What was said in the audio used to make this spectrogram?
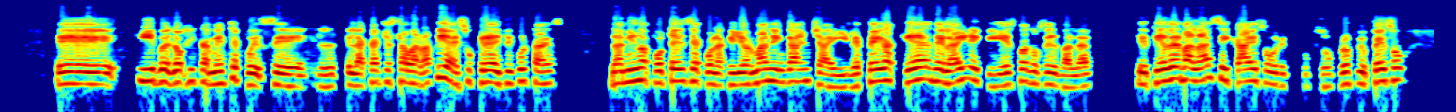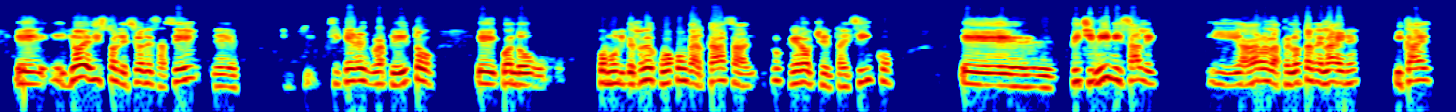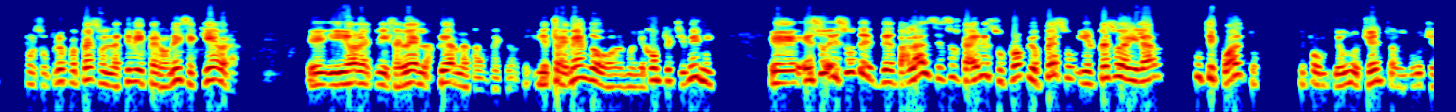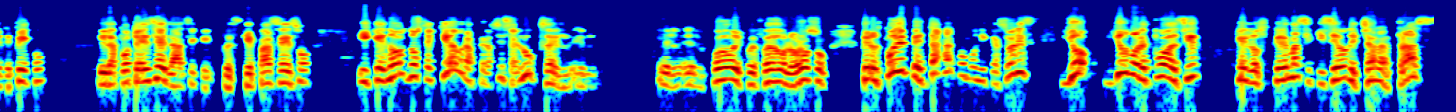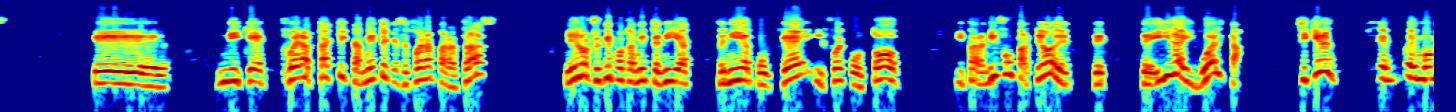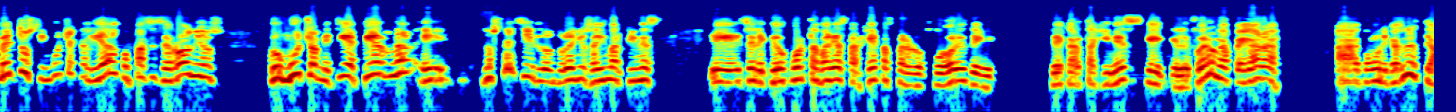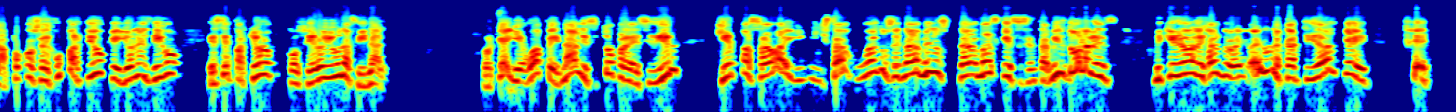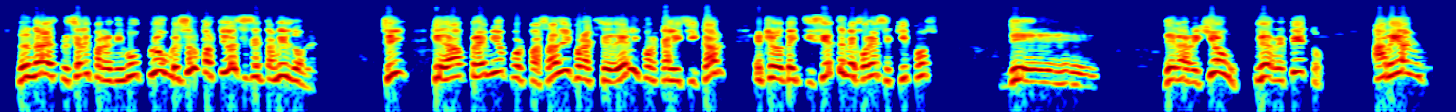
Eh, y pues lógicamente, pues eh, la, cancha estaba rápida, eso crea dificultades. La misma potencia con la que Germán engancha y le pega, queda en el aire, que es cuando se desbala- eh, pierde el balance y cae sobre su propio peso. Eh, yo he visto lesiones así. eh, si, quieren, rapidito, eh, cuando Comunicaciones jugó con Galcaza, creo que era 85, eh, Piccinini sale y agarra la pelota en el aire y cae por su propio peso en la tibia y peroné se quiebra. Eh, y ahora y se ve la pierna tan- y es tremendo el muñecón Piccinini. Eh, eso, eso de desbalance, eso es caer en su propio peso y el peso de Aguilar, un tipo alto, tipo de 1,80, 1,80 y pico, y la potencia le hace que, pues, que pase eso y que no, no se quiebra, pero sí se luxa el, el, el, el juego y pues fue doloroso. Pero después de ventaja comunicaciones, yo, yo no le puedo decir que los cremas se quisieron echar atrás, eh, ni que fuera tácticamente que se fuera para atrás. Y el otro equipo también tenía, tenía con qué y fue con todo. Y para mí fue un partido de, de, de ida y vuelta. Si quieren, en, en momentos sin mucha calidad, con pases erróneos, con mucha metida de pierna, eh, no sé si el hondureño Said Martínez eh, se le quedó corta varias tarjetas para los jugadores de, de cartaginés que, que le fueron a pegar a, a comunicaciones. Tampoco se dejó un partido que yo les digo, este partido lo considero yo una final. Porque llegó a penales y todo para decidir quién pasaba y, estaba jugándose nada menos, nada más que 60 mil dólares. Mi querido Alejandro, hay, una cantidad que no es nada especial para ningún club. Es un partido de 60 mil dólares. ¿sí? Que da premio por pasar y por acceder y por calificar entre los 27 mejores equipos de, de la región. Les repito, habían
